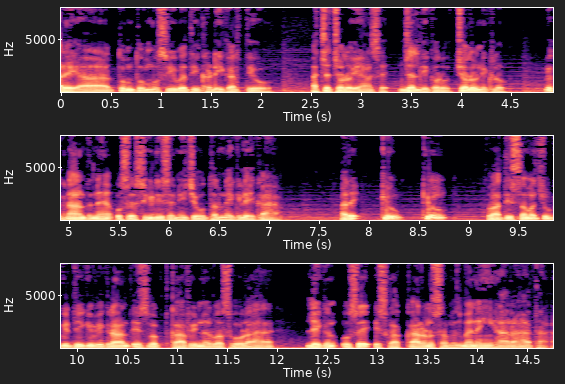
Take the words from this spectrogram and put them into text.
अरे यार, तुम तो मुसीबत ही खड़ी करती हो। अच्छा चलो यहाँ से। जल्दी करो। चलो निकलो। विक्रांत ने उसे सीढ़ी से नीचे उतरने के लिए कहा। अरे, क्यों? क्यों? स्वाति समझ चुकी थी कि विक्रांत इस वक्त काफ़ी नर्वस हो रहा है, लेकिन उसे इसका कारण समझ में नहीं आ रहा था।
